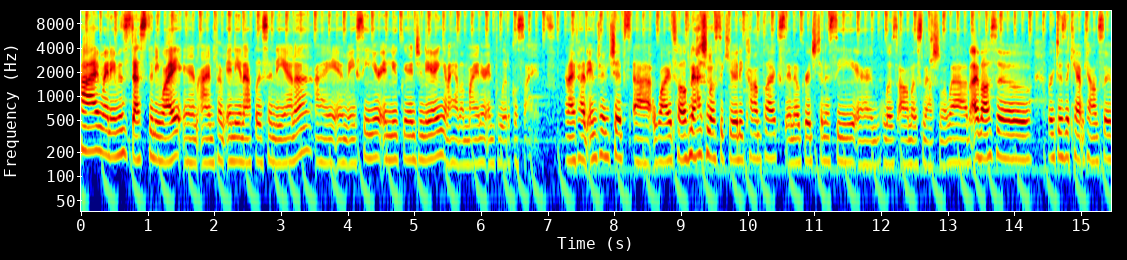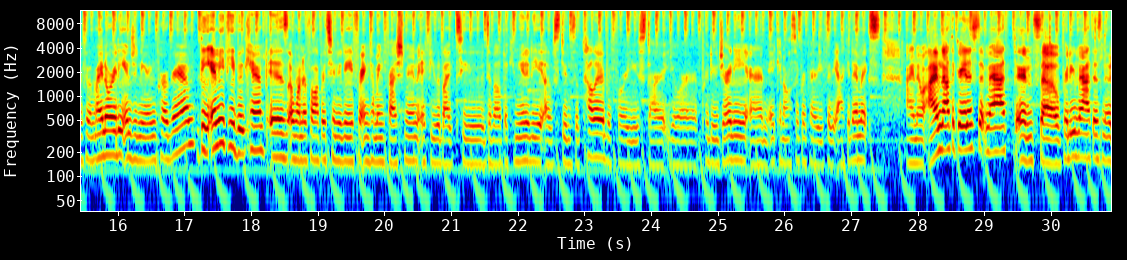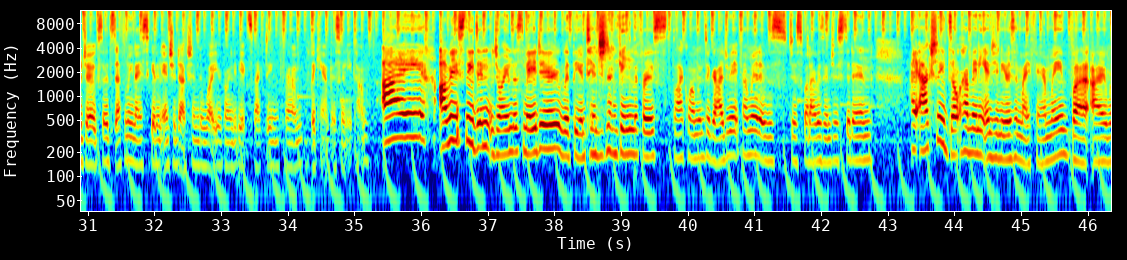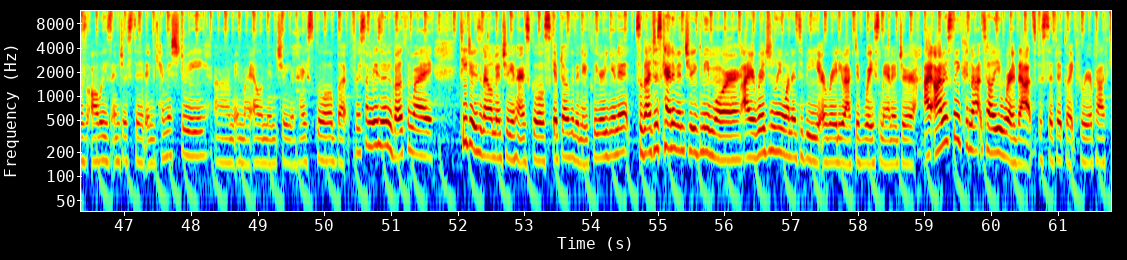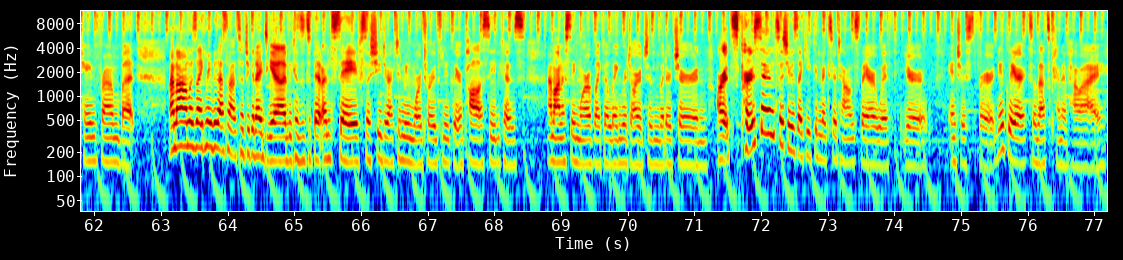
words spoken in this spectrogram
Hi, my name is Destiny White and I'm from Indianapolis, Indiana. I am a senior in nuclear engineering and I have a minor in political science. And I've had internships at Y-12 National Security Complex in Oak Ridge, Tennessee and Los Alamos National Lab. I've also worked as a camp counselor for the Minority Engineering Program. The MEP Bootcamp is a wonderful opportunity for incoming freshmen if you would like to develop a community of students of color before you start your Purdue journey and it can also prepare you for the academics. I know I'm not the greatest at math and so Purdue math is no joke, so it's definitely nice to get an introduction to what you're going to be expecting from the campus when you come. I obviously didn't join this major with the intention of being the first black woman to graduate from it. It was just what I was interested in. I actually don't have any engineers in my family, but I was always interested in chemistry um, in my elementary and high school. But for some reason, both of my teachers in elementary and high school skipped over the nuclear unit. So that just kind of intrigued me more. I originally wanted to be a radioactive waste manager. I honestly could not tell you where that specific like career path came from, but my mom was like, maybe that's not such a good idea because it's a bit unsafe, so she directed me more towards nuclear policy because I'm honestly more of like a language arts and literature and arts person, so she was like, you can mix your talents there with your interest for nuclear. So that's kind of how I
